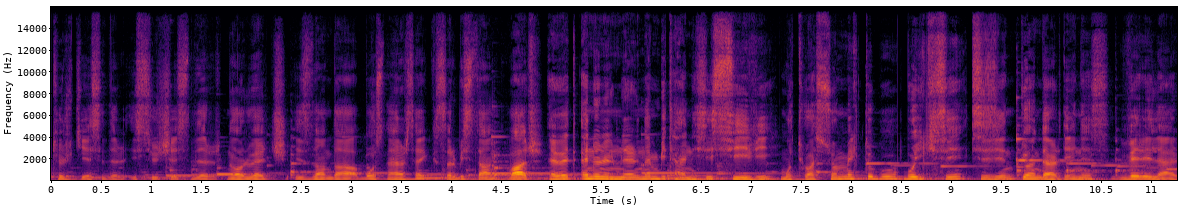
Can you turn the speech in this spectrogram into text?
Türkiye'sidir, İsviçre'sidir, Norveç, İzlanda, Bosna Hersek, Sırbistan var. Evet en önemlilerinden bir tanesi CV, motivasyon mektubu. Bu ikisi sizin gönderdiğiniz veriler,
